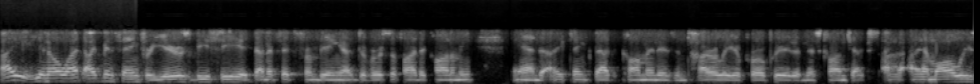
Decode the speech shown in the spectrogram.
I, you know what, I've been saying for years, BC it benefits from being a diversified economy, and I think that comment is entirely appropriate in this context. I, I am always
